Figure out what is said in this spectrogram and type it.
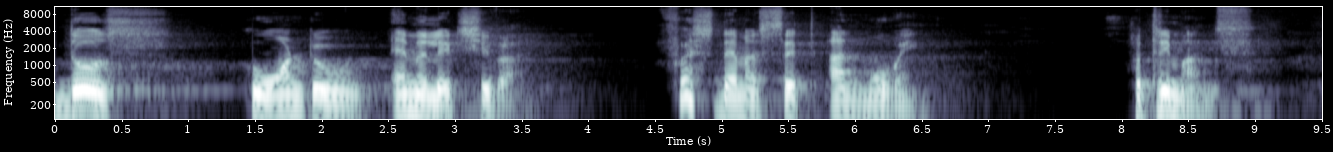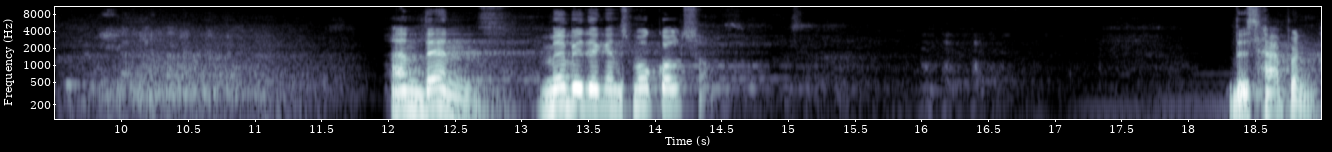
those who want to emulate Shiva, first they must sit unmoving for three months. and then maybe they can smoke also. This happened,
